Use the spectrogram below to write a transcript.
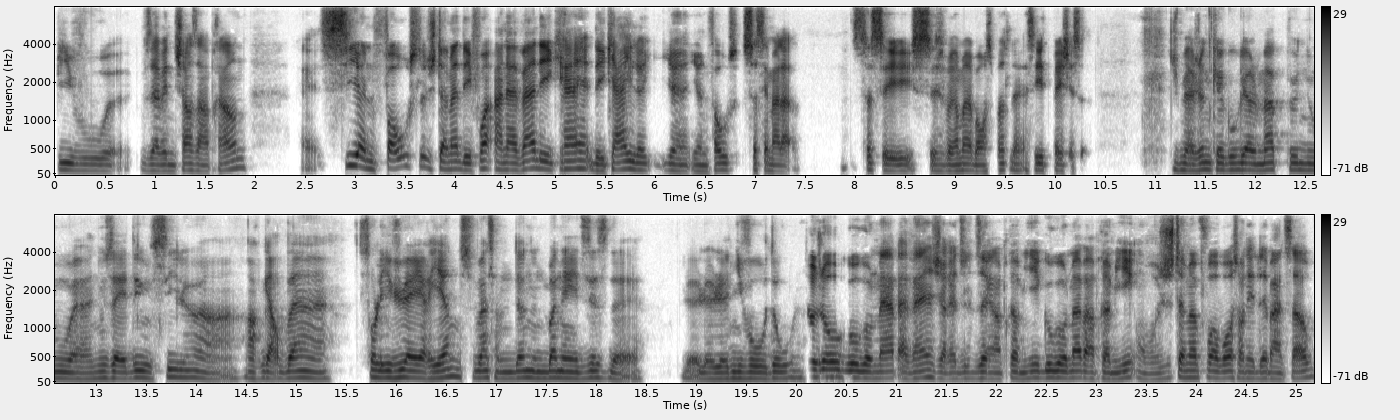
puis vous, euh, vous avez une chance d'en prendre. Euh, s'il y a une fosse, justement, des fois, en avant des crans, des cailles, il y, a, y a une fosse, ça, c'est malade ça, c'est vraiment un bon spot, là. Essayez de pêcher ça. J'imagine que Google Maps peut nous, euh, nous aider aussi là, en, regardant euh, sur les vues aériennes. Souvent, ça nous donne un bon indice de le, niveau d'eau. Toujours Google Maps avant, j'aurais dû le dire en premier. Google Maps en premier. On va justement pouvoir voir si on est devant de sable,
